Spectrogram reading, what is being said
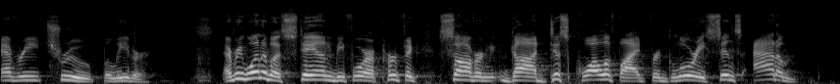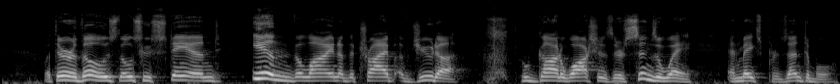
every true believer. Every one of us stand before a perfect sovereign God, disqualified for glory since Adam. But there are those, those who stand in the line of the tribe of Judah, who God washes their sins away and makes presentable.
